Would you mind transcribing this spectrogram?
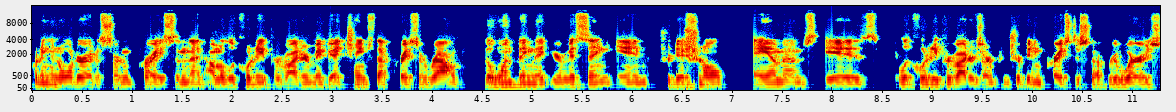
putting an order at a certain price, and then I'm a liquidity provider. Maybe I change that price around the one thing that you're missing in traditional AMMs is liquidity providers aren't contributing price discovery, whereas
